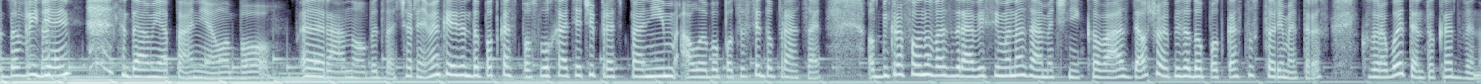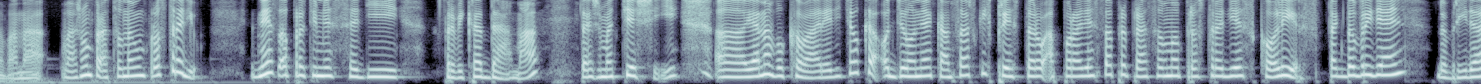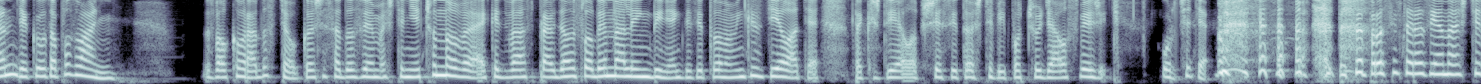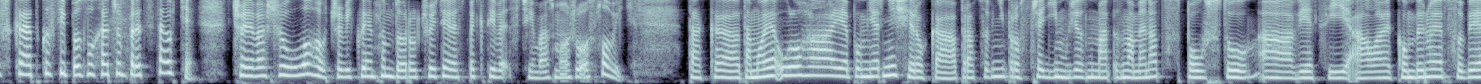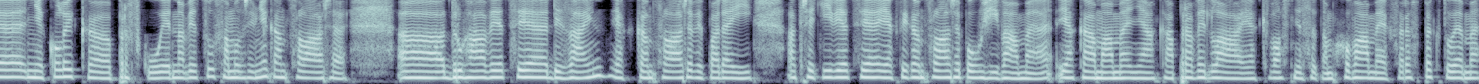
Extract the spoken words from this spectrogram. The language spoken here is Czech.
Dobrý deň, dámy a páni, alebo e, ráno, obed, večer. Neviem, keď tento podcast posloucháte, či pred spaním, alebo po ceste do práce. Od mikrofónu vás zdraví Simona Zámečníková s ďalšou epizodou podcastu Story Matters, ktorá bude tentokrát venovaná vášmu pracovnému prostrediu. Dnes oproti mne sedí prvýkrát dáma, takže ma teší. Uh, Jana Vlková, riaditeľka oddelenia kancelárských priestorov a poradenstva pre pracovné prostredie z Colliers. Tak dobrý deň. Dobrý den, děkuji za pozvání. S veľkou radosťou, že sa dozviem ešte niečo nové, keď vás pravidelne sledujem na LinkedIn, kde tieto novinky zdieľate, tak vždy je lepšie si to ešte vypočuť a osviežiť. Určitě. tak sa prosím teraz, Jana, ešte v krátkosti posluchačom predstavte, čo je vašou úlohou, čo vy klientom doručujete, respektíve s čím vás môžu osloviť. Tak eh, ta moje úloha je poměrně široká. Pracovní prostředí může znamenat spoustu eh, věcí, ale kombinuje v sobě několik eh, prvků. Jedna věc jsou samozřejmě kanceláře. Druhá věc je design, jak kanceláře vypadají. A třetí věc je, jak ty kanceláře používáme, jaká máme nějaká pravidla, jak vlastně se tam chováme, jak se respektujeme,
